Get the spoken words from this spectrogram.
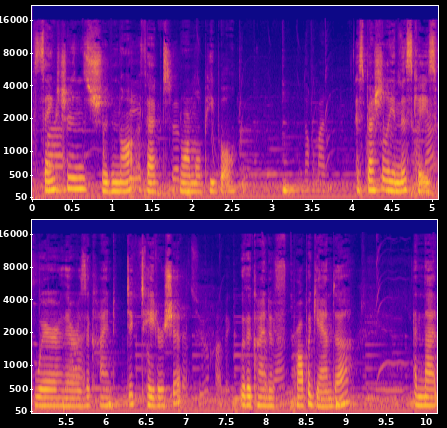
Sanctions should not affect normal people, especially in this case where there is a kind of dictatorship with a kind of propaganda, and that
